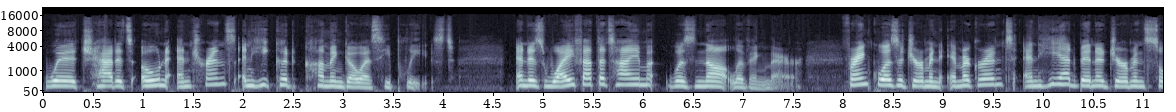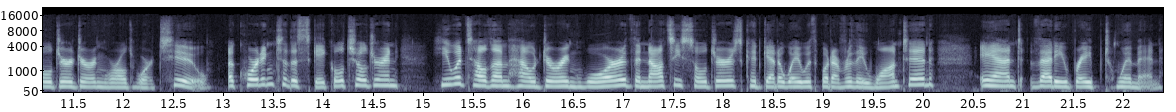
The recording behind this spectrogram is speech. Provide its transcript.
which had its own entrance, and he could come and go as he pleased. And his wife at the time was not living there. Frank was a German immigrant and he had been a German soldier during World War II. According to the Skakel children, he would tell them how during war the Nazi soldiers could get away with whatever they wanted and that he raped women.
